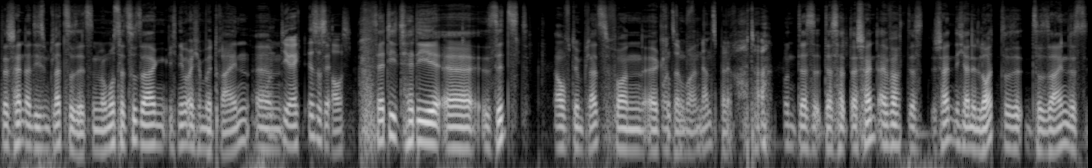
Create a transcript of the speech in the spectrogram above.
das scheint an diesem Platz zu sitzen. Man muss dazu sagen, ich nehme euch mit rein. Ähm, und direkt ist es se- raus. Setti Teddy äh, sitzt auf dem Platz von äh, Unserem. Finanzberater. Und das, das, hat, das scheint einfach, das scheint nicht an den Leuten zu, zu sein, das,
